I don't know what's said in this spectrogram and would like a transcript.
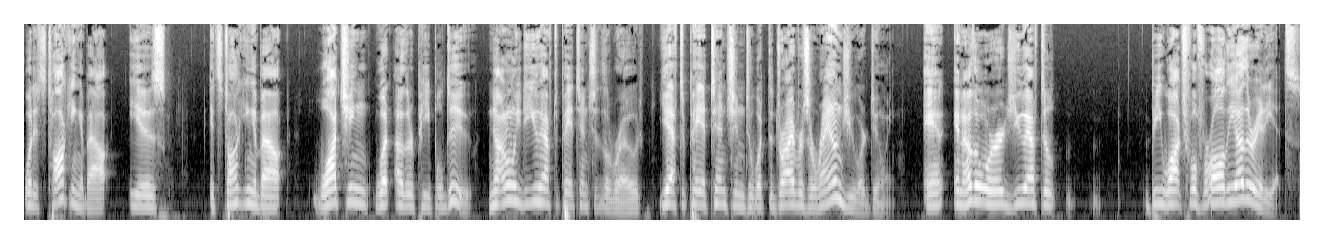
What it's talking about is it's talking about watching what other people do. Not only do you have to pay attention to the road, you have to pay attention to what the drivers around you are doing. And in other words, you have to be watchful for all the other idiots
